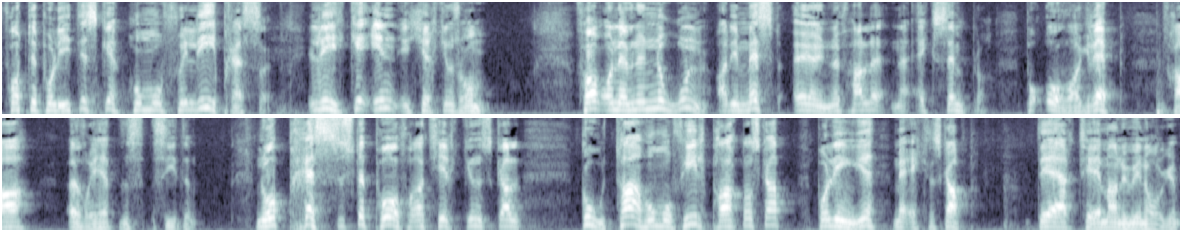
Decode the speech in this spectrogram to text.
fått det politiske homofilipresset like inn i Kirkens rom. For å nevne noen av de mest øynefallende eksempler på overgrep fra øvrighetens side. Nå presses det på for at Kirken skal godta homofilt partnerskap på linje med ekteskap. Det er tema nå i Norge.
